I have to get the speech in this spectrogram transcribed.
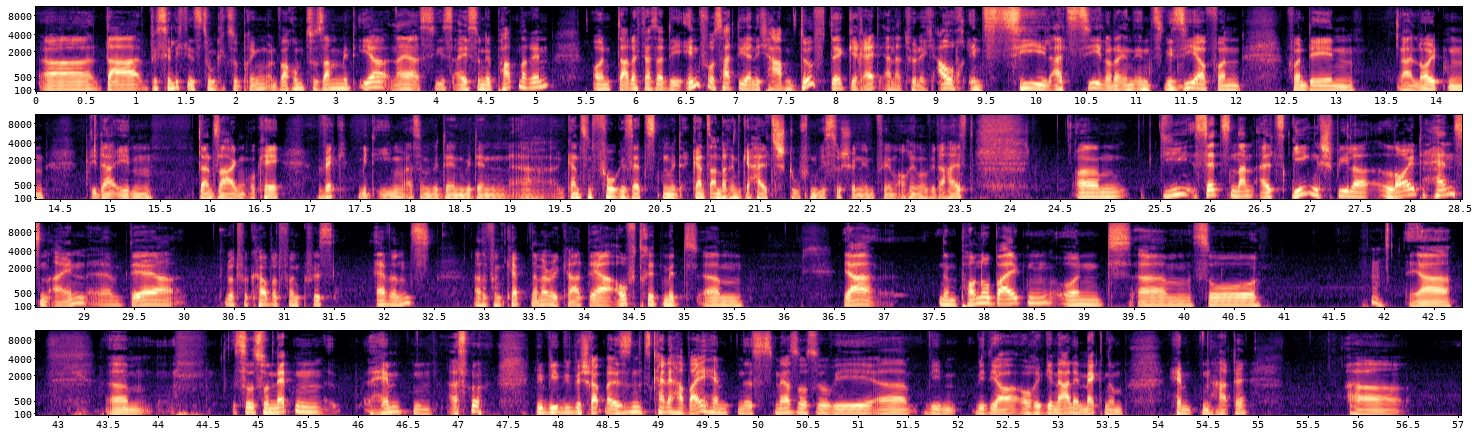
da ein bisschen Licht ins Dunkel zu bringen. Und warum zusammen mit ihr? Naja, sie ist eigentlich so eine Partnerin und dadurch, dass er die Infos hat, die er nicht haben dürfte, gerät er natürlich auch ins Ziel, als Ziel oder in, ins Visier von, von den äh, Leuten, die da eben dann sagen, okay, weg mit ihm, also mit den, mit den äh, ganzen Vorgesetzten, mit ganz anderen Gehaltsstufen, wie es so schön im Film auch immer wieder heißt. Ähm, die setzen dann als Gegenspieler Lloyd Hansen ein, äh, der wird verkörpert von Chris Evans, also von Captain America, der auftritt mit, ähm, ja, einem Pornobalken und ähm, so, Hm. ja, ähm, so, so netten Hemden. Also, wie, wie, wie beschreibt man das? Es sind jetzt keine Hawaii-Hemden, es ist mehr so, so wie, äh, wie, wie die originale Magnum-Hemden hatte. Äh,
